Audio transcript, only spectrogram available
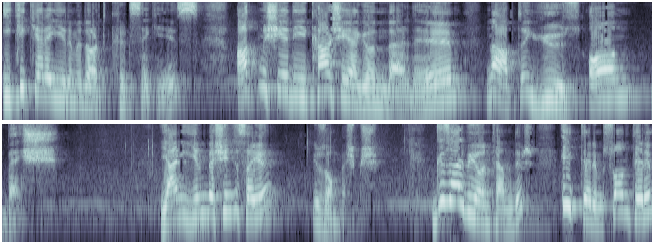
2 kere 24 48. 67'yi karşıya gönderdim. Ne yaptı? 115. Yani 25. sayı 115'miş. Güzel bir yöntemdir. İlk terim, son terim,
